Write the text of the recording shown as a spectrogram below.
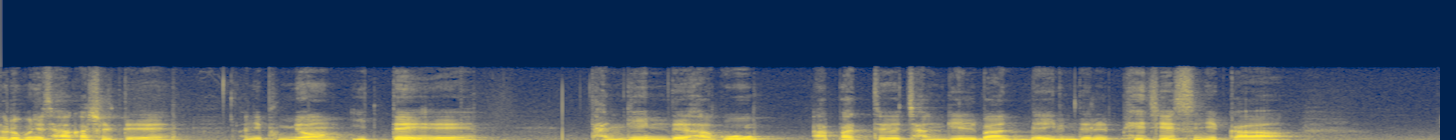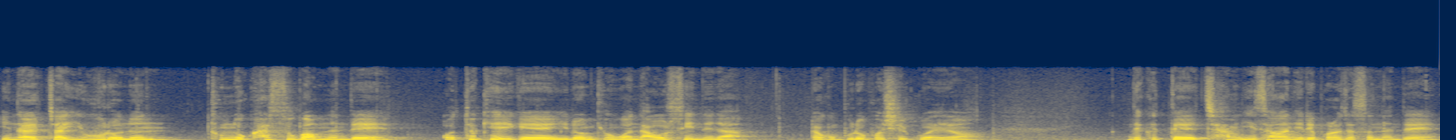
여러분이 생각하실 때 아니 분명 이때에 단기 임대하고 아파트 장기 일반 매입 임대를 폐지했으니까 이 날짜 이후로는 등록할 수가 없는데 어떻게 이게 이런 경우가 나올 수 있느냐 라고 물어보실 거예요. 근데 그때 참 이상한 일이 벌어졌었는데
